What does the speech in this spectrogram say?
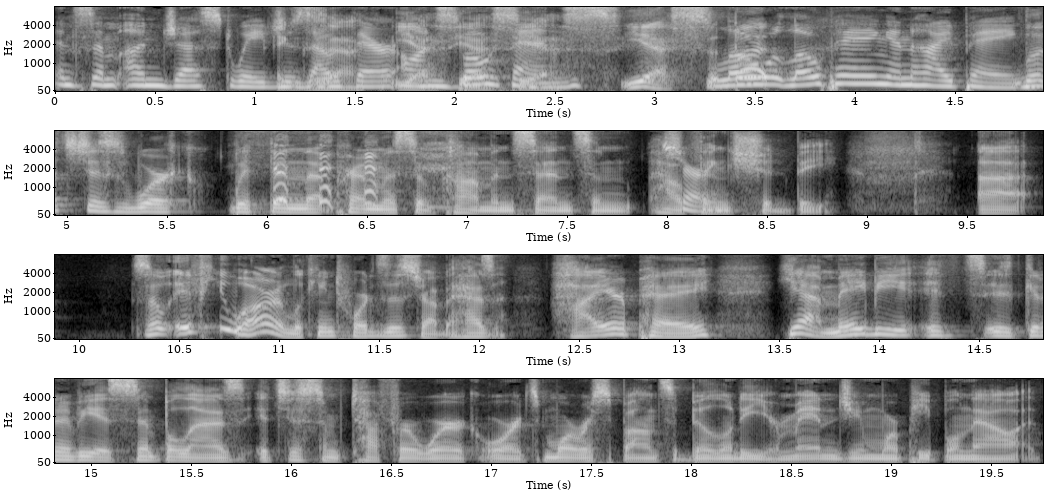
And some unjust wages out there Exactly. on yes, both yes, ends. Yes, yes. Low, But- low paying and high paying. let's just work within that premise of common sense and how Sure. things should be. Uh, so if you are looking towards this job that has higher pay, yeah, maybe it's, it's going to be as simple as it's just some tougher work or it's more responsibility. You're managing more people now at,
